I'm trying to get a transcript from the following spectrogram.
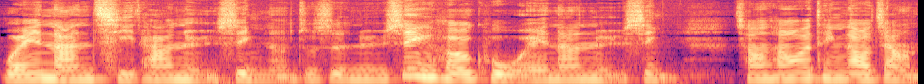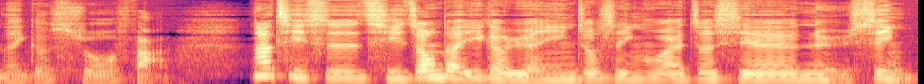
为难其他女性呢？就是女性何苦为难女性？常常会听到这样的一个说法。那其实其中的一个原因，就是因为这些女性，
